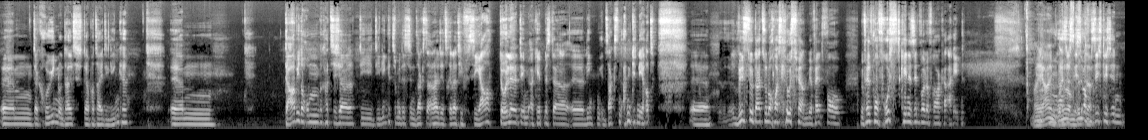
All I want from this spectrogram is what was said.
ähm, der Grünen und halt der Partei Die Linke. Ähm, da wiederum hat sich ja die, die Linke zumindest in Sachsen-Anhalt jetzt relativ sehr dolle dem Ergebnis der äh, Linken in Sachsen angenähert. Äh, willst du dazu noch was loswerden? Mir fällt vor, mir fällt vor Frust keine sinnvolle Frage ein. Naja, im also es ist offensichtlich ein,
